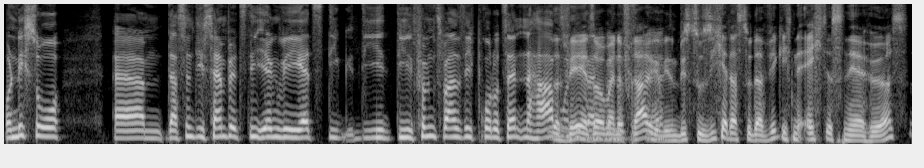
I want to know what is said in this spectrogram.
und nicht so, ähm, das sind die Samples, die irgendwie jetzt die, die, die 25 Produzenten haben. Das wäre jetzt aber meine Frage gewesen. Bist du sicher, dass du da wirklich eine echte Snare hörst?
